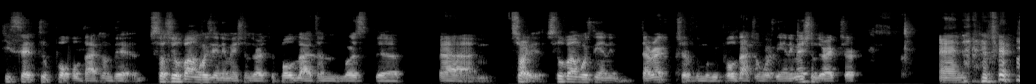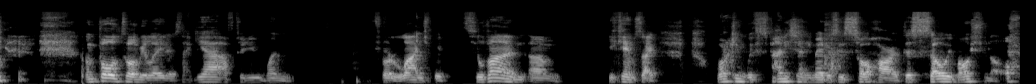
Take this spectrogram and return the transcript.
he said to Paul Dutton, the so Sylvain was the animation director, Paul Dutton was the um, sorry, Sylvain was the anim- director of the movie, Paul Dutton was the animation director, and and Paul told me later, it's like, yeah, after you went for lunch with Sylvain, um, he came like, working with Spanish animators is so hard, they're so emotional.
